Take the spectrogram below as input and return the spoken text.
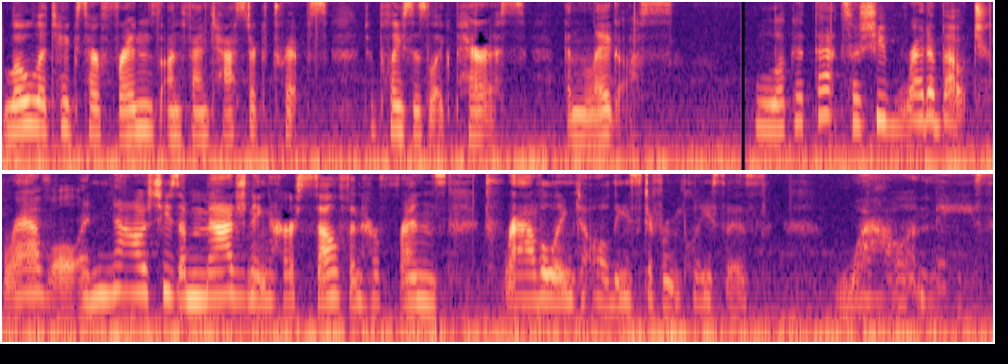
Lola takes her friends on fantastic trips to places like Paris and Lagos. Look at that. So she read about travel and now she's imagining herself and her friends traveling to all these different places. Wow, amazing.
